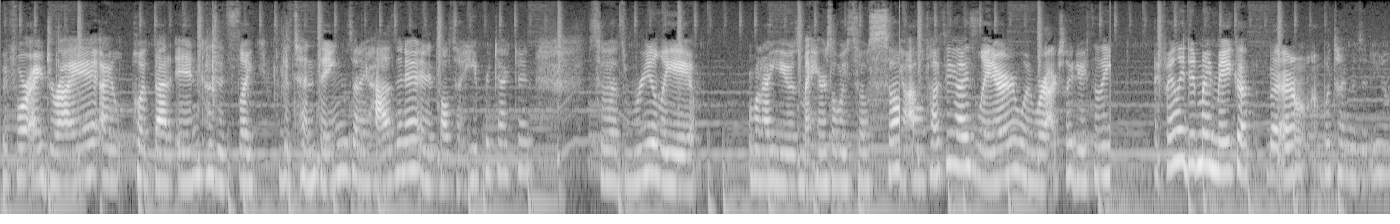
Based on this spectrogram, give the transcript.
before I dry it, I put that in because it's like the 10 things that it has in it and it's also heat protected. So that's really what I use. My hair is always so soft. I will talk to you guys later when we're actually doing something. I finally did my makeup, but I don't, what time is it, you know?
